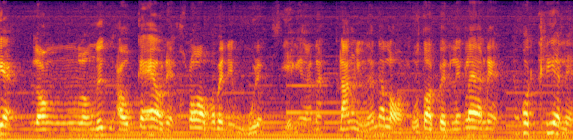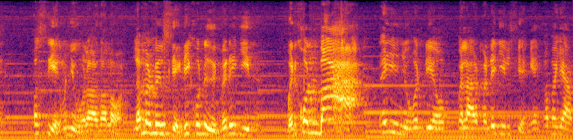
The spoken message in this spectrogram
เนี่ยลองลองนึกเอาแก้วเนี่ยครอบเข้าไปในหูเนี่ยเสียงอย่างนั้นนะดังอยู่นั้นตลอดโหตอนเป็นแรกๆเนี่ยโคตรเครียดเลยเพราะเสียงมันอยู่กับเราตลอด แล้วมันเป็นเสียงที่คนอื่นไม่ได้ยิน เหมือนคนบ้า ได้ยินอยู่คนเดียว เวลามันได้ยินเสียงเนี่ยก็พยายาม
